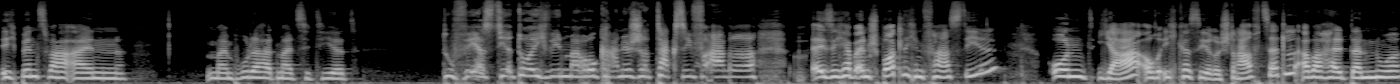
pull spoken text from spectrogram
Ich bin zwar ein, mein Bruder hat mal zitiert, du fährst hier durch wie ein marokkanischer Taxifahrer. Also ich habe einen sportlichen Fahrstil. Und ja, auch ich kassiere Strafzettel, aber halt dann nur,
